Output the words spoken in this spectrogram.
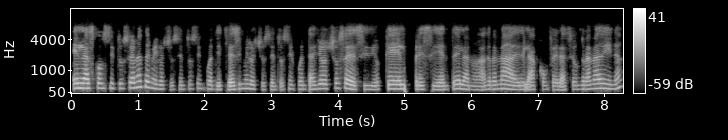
En las constituciones de 1853 y 1858 se decidió que el presidente de la Nueva Granada y de la Confederación Granadina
